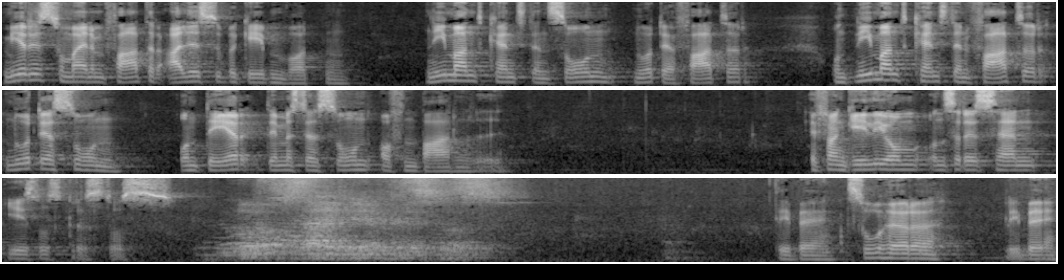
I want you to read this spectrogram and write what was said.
Mir ist von meinem Vater alles übergeben worden. Niemand kennt den Sohn, nur der Vater, und niemand kennt den Vater, nur der Sohn und der, dem es der Sohn offenbaren will. Evangelium unseres Herrn Jesus Christus. Lob sei dir, liebe Zuhörer, liebe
